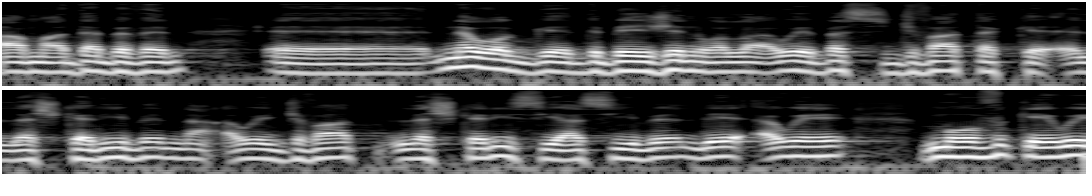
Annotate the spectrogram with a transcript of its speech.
ئامادە ببن. نەوەک دبێژن وڵا ئەوێ بەس جڤاتك لەشکری بن ئەوەی جڤات لەشکری سیاسی بێ لێ ئەوێ مۆڤکێ wê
